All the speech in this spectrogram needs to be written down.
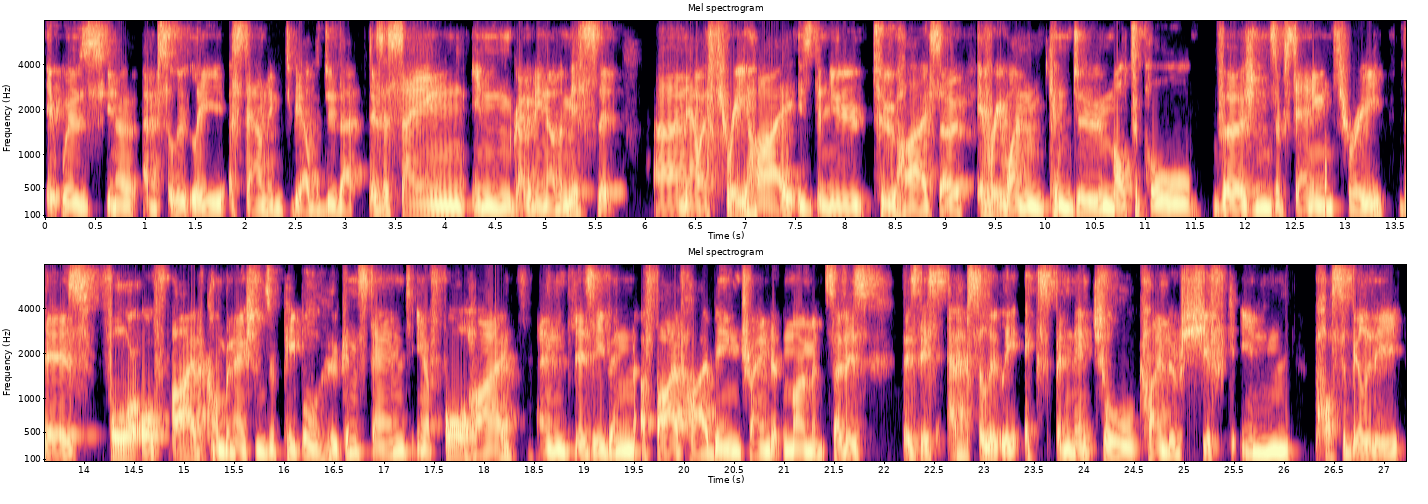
It was, you know, absolutely astounding to be able to do that. There's a saying in Gravity and Other Myths that uh, now a three high is the new two high. So everyone can do multiple versions of standing in three. There's four or five combinations of people who can stand in a four high, and there's even a five high being trained at the moment. So there's there's this absolutely exponential kind of shift in possibility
